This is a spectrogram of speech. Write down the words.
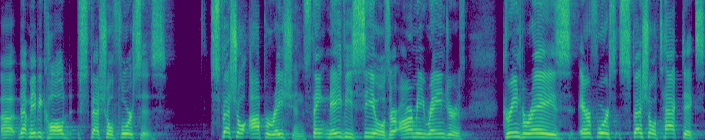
uh, that may be called special forces, special operations. Think Navy SEALs or Army Rangers, Green Berets, Air Force Special Tactics,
